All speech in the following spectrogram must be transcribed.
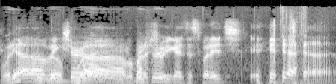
What do you yeah, there's make sure. Uh, I'm about Make to show you guys this footage. yeah.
